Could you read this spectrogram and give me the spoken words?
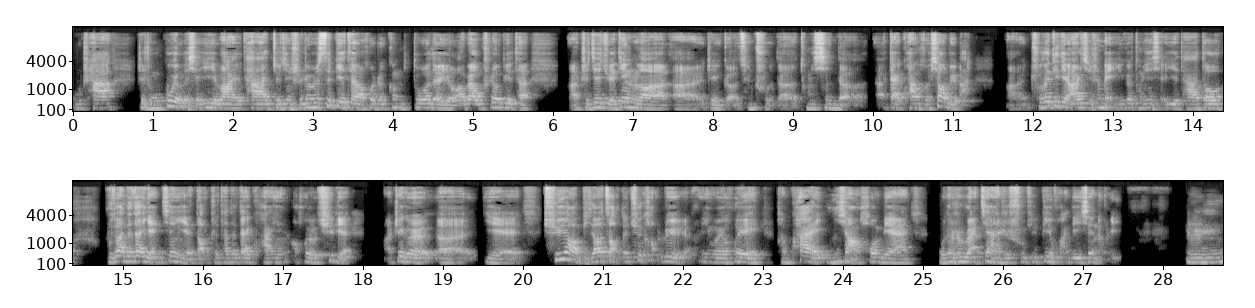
五叉这种固有的协议以外，它究竟是六十四 bit 或者更多的有二百五十六 bit。啊，直接决定了呃这个存储的通信的呃带宽和效率吧。啊，除了 DDR，其实每一个通信协议它都不断的在演进，也导致它的带宽会有区别。啊，这个呃也需要比较早的去考虑，因为会很快影响后面无论是软件还是数据闭环的一些能力。嗯，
